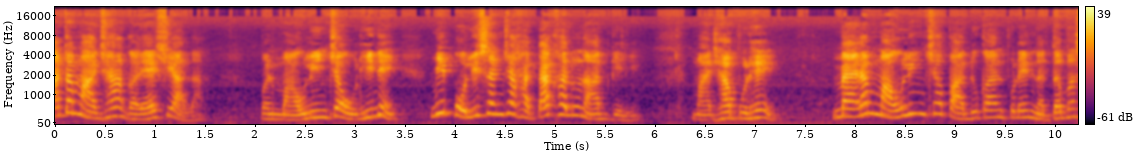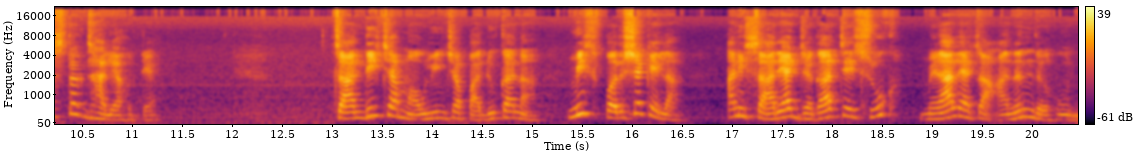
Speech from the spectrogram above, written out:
आता माझ्या गळ्याशी आला. पण माऊलींच्या ओढीने मी पोलिसांच्या हाताखालून आत गेले. माझ्या पुढे मॅडम माऊलींच्या पादुकांपुढे नतमस्तक झाल्या होत्या. चांदीच्या माऊलींच्या पादुकांना मी स्पर्श केला आणि साऱ्या जगाचे सुख मिळाल्याचा आनंद होऊन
